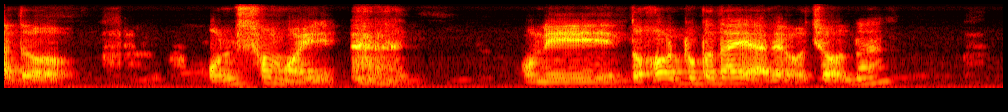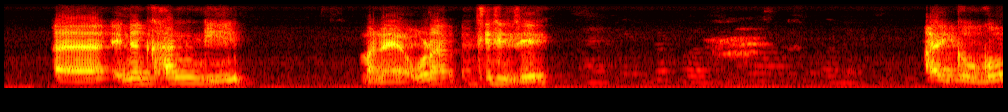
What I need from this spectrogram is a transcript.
ᱟᱫᱚ ᱩᱱ ᱥᱚᱢᱚᱭ ᱩᱱᱤ ᱫᱚᱦᱚ ᱦᱚᱴᱚ ᱠᱟᱫᱟᱭ ᱟᱨᱮ ᱚᱪᱚᱜ অচনা ᱤᱱᱟᱹ ᱠᱷᱟᱱ ᱜᱮ ᱢᱟᱱᱮ ᱚᱲᱟᱜ ᱵᱷᱤᱛᱨᱤ ᱨᱮ ᱟᱡ ᱜᱚᱜᱚ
